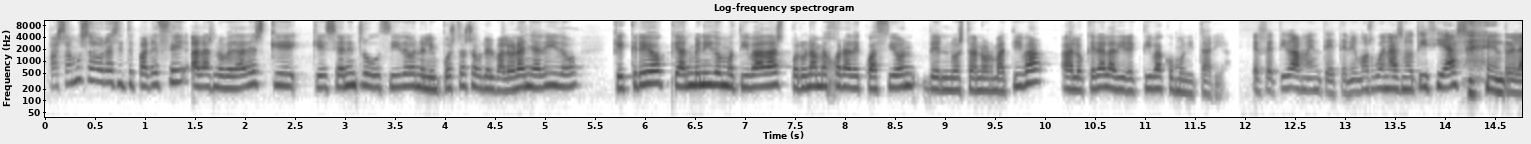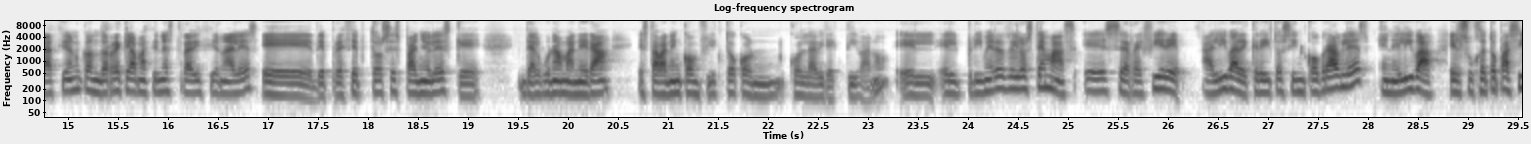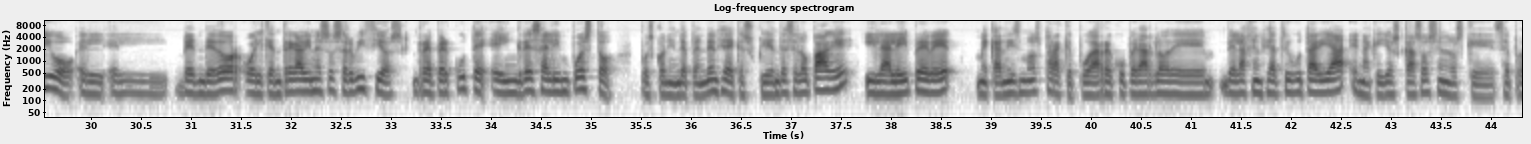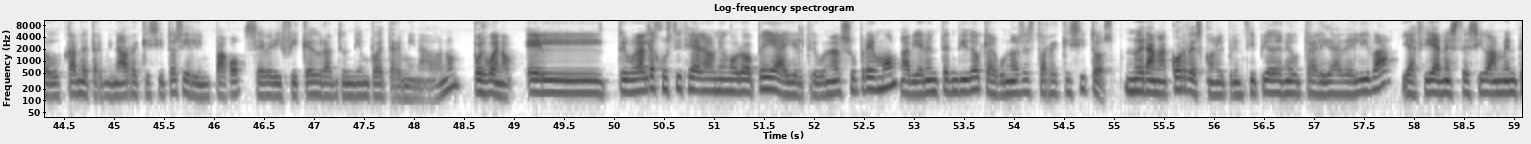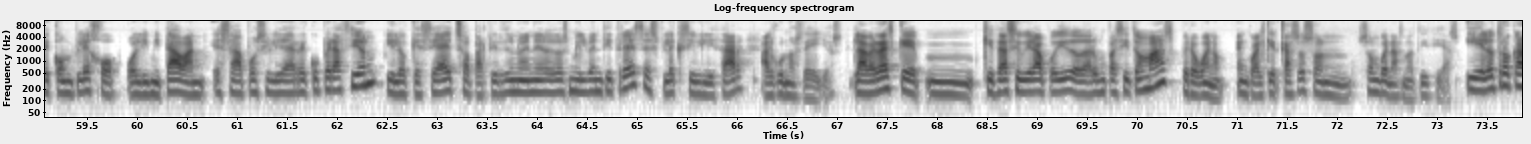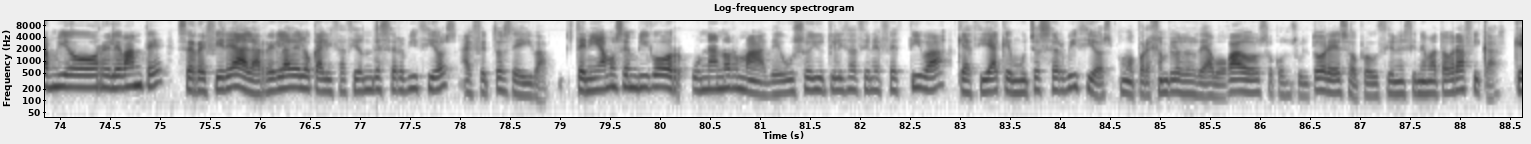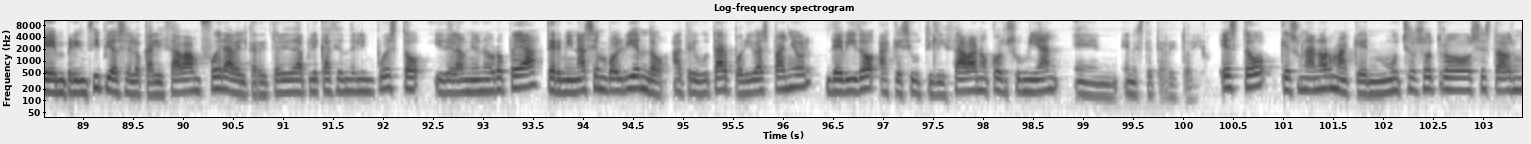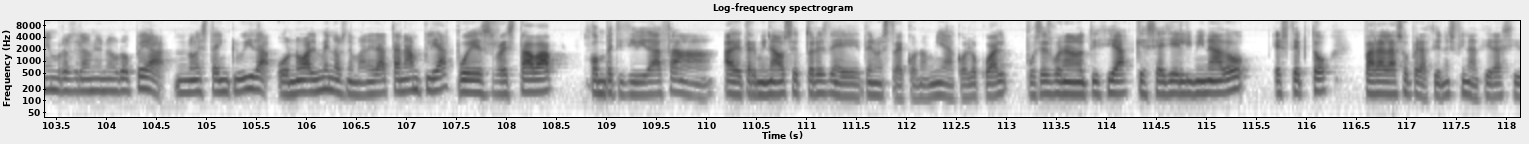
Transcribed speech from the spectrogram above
Pasamos ahora, si te parece, a las novedades que, que se han introducido en el impuesto sobre el valor añadido, que creo que han venido motivadas por una mejor adecuación de nuestra normativa a lo que era la directiva comunitaria. Efectivamente, tenemos buenas noticias en relación con dos reclamaciones tradicionales eh, de preceptos españoles que de alguna manera estaban en conflicto con, la directiva. El, primero de los temas se refiere al IVA de créditos incobrables. En el IVA, el sujeto pasivo, el, el vendedor o el que entrega bienes o servicios, repercute e ingresa el impuesto pues con independencia de que su cliente se lo pague y la ley prevé mecanismos para que pueda recuperarlo de, la agencia tributaria en aquellos casos en los que se produzcan determinados requisitos y el impago se verifique durante un tiempo determinado. ¿no? Pues bueno, el Tribunal de Justicia de la Unión Europea y el Tribunal Supremo habían entendido que algunos de estos requisitos no eran acordes con el principio de neutralidad del IVA y hacían excesivamente complejo o limitaban esa posibilidad de recuperación y lo que se ha hecho a partir de 1 de enero de 2023 es flexibilizar algunos de ellos. La verdad es que mm, quizás se hubiera podido dar un pasito más, pero bueno, en cualquier caso son, son buenas noticias. Y el otro cambio relevante se refiere a la regla de localización de servicios a efectos de IVA. Teníamos en vigor una norma de uso y utilización efectiva que hacía que muchos servicios, como por ejemplo los de abogados o consultores o producciones cinematográficas, que en principio se localizaban fuera del territorio de aplicación del impuesto y de la Unión Europea, terminasen volviendo a tributar por IVA español debido a que se utilizaban o consumían en, este territorio. Esto, que es una norma que en muchos otros Estados miembros de la Unión Europea no está incluida o no al menos de manera tan amplia, pues restaba competitividad a, determinados sectores de, nuestra economía, con lo cual pues es buena noticia que se haya eliminado, excepto para las operaciones financieras y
